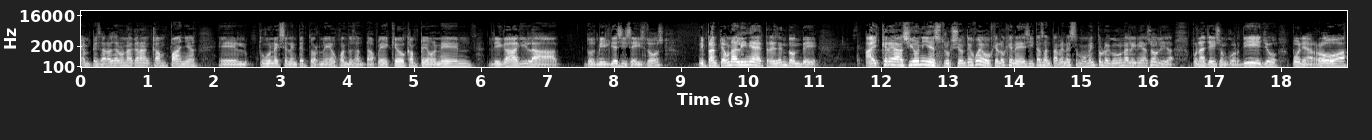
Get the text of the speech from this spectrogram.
empezar a hacer una gran campaña. Él tuvo un excelente torneo cuando Santa Fe quedó campeón en Liga Águila 2016-2 y plantea una línea de tres en donde hay creación y destrucción de juego, que es lo que necesita Santa Fe en este momento, luego de una línea sólida. Pone a Jason Gordillo, pone a Roa,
